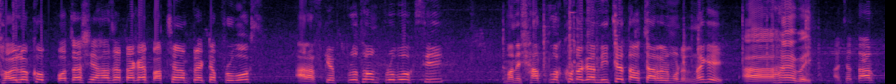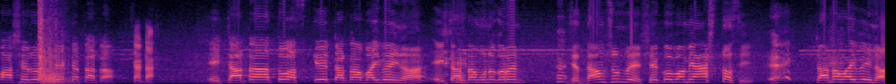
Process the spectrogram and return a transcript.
ছয় লক্ষ পঁচাশি হাজার টাকায় পাচ্ছেন আপনি একটা প্রবক্স আর আজকে প্রথম প্রবক্সই মানে সাত লক্ষ টাকার নিচে তাও চারের মডেল নাকি? হ্যাঁ ভাই। আচ্ছা তার পাশে রয়েছে একটা টাটা টাটা এই টাটা তো আজকে টাটা বাই বাই না। এই টাটা মনে করেন যে দাম শুনবে সে কবে আমি আসতাছি। টাটা বাই বাই না।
